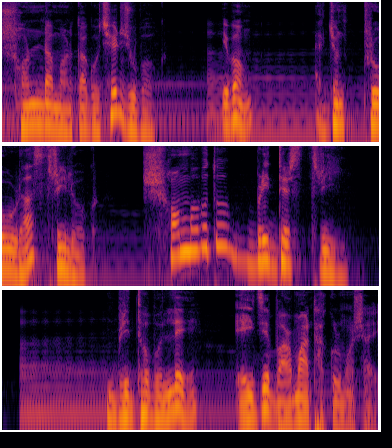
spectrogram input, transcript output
সন্ডা মার্কা গোছের যুবক এবং একজন প্রৌঢ়া স্ত্রীলোক সম্ভবত বৃদ্ধের স্ত্রী। বৃদ্ধ বললে এই যে বামা ঠাকুরমশাই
